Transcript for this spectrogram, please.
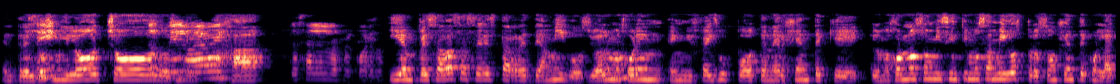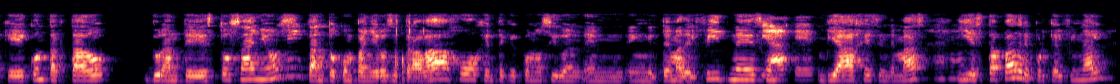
entre el 2008, 2009, ajá. salen los recuerdos. Y empezabas a hacer esta red de amigos. Yo a lo mejor en, en, mi Facebook puedo tener gente que a lo mejor no son mis íntimos amigos, pero son gente con la que he contactado durante estos años, tanto compañeros de trabajo, gente que he conocido en, en, el tema del fitness, viajes, viajes y demás, y está padre porque al final,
